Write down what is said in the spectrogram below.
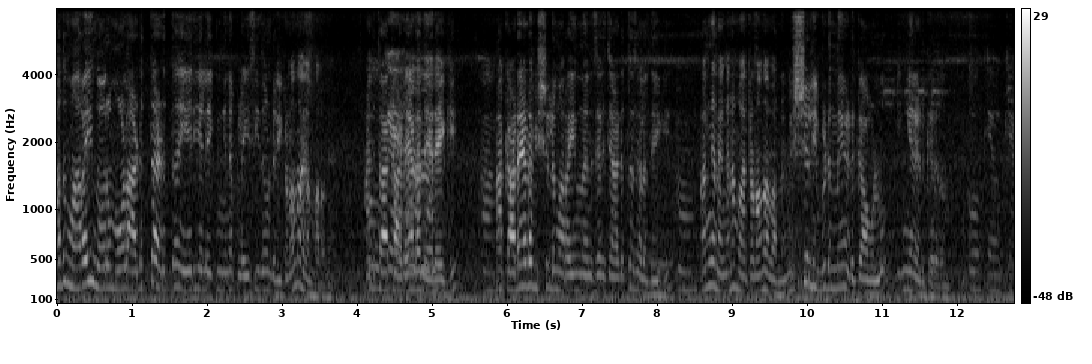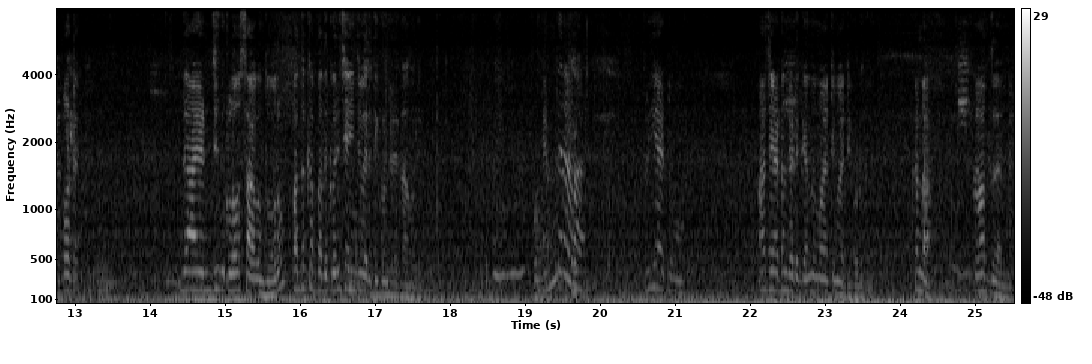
അത് മറയും തോറും മോൾ അടുത്ത അടുത്ത ഏരിയയിലേക്ക് ഇങ്ങനെ പ്ലേസ് ചെയ്തുകൊണ്ടിരിക്കണമെന്നാ ഞാൻ പറഞ്ഞു. അടുത്ത ആ കടയുടെ നേരേക്ക്. ആ. കടയുടെ വിഷ്വൽ മറയുന്നതനുസരിച്ച് അടുത്ത സ്ഥലത്തേക്ക്. അങ്ങനെ അങ്ങനെ മാറ്റണമെന്നാ പറഞ്ഞു. വിഷ്വൽ ഇവിടുന്നേ എടുക്കാവുള്ളൂ. ഇങ്ങനെ എടുക്കരുതെന്ന് ഓട്ടെ പോട്ടെ. ഇത് ആ എഡ്ജ് ക്ലോസ് ആകും തോറും പതുക്കെ പതുക്കെ ഒരു ചേഞ്ച് വരുത്തിക്കൊണ്ടിരുന്നാൽ മതി. എന്തിനാണ് ഫ്രീ ആയിട്ട് പോകും ആ ചേട്ടന്റെ അടുക്ക ഒന്ന് മാറ്റി മാറ്റി കൊടുക്കും. കണ്ട? അത് തന്നെ.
